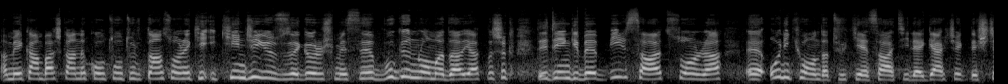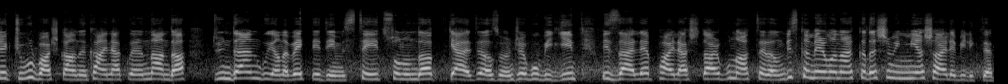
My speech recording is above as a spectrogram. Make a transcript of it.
Amerikan Başkanlığı koltuğu oturduktan sonraki ikinci yüz yüze görüşmesi bugün Roma'da yaklaşık dediğin gibi bir saat sonra 12.10'da e, Türkiye saatiyle gerçekleşecek. Cumhurbaşkanlığı kaynaklarından da dünden bu yana beklediğimiz teyit sonunda geldi. Az önce bu bilgiyi bizlerle paylaştılar. Bunu aktaralım. Biz kameraman arkadaşım İlmi Yaşar ile birlikte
